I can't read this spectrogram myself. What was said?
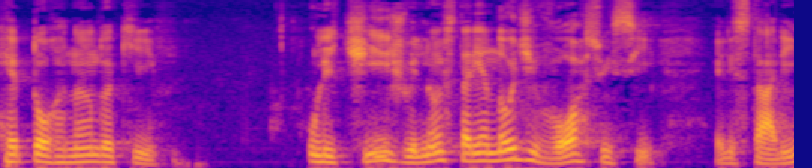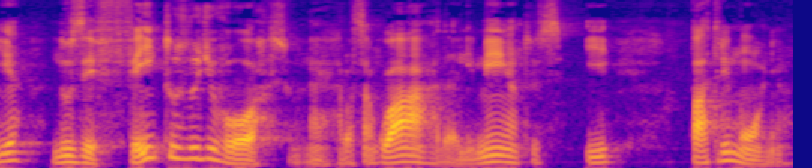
retornando aqui, o litígio ele não estaria no divórcio em si, ele estaria nos efeitos do divórcio, né? relação a guarda, alimentos e patrimônio.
